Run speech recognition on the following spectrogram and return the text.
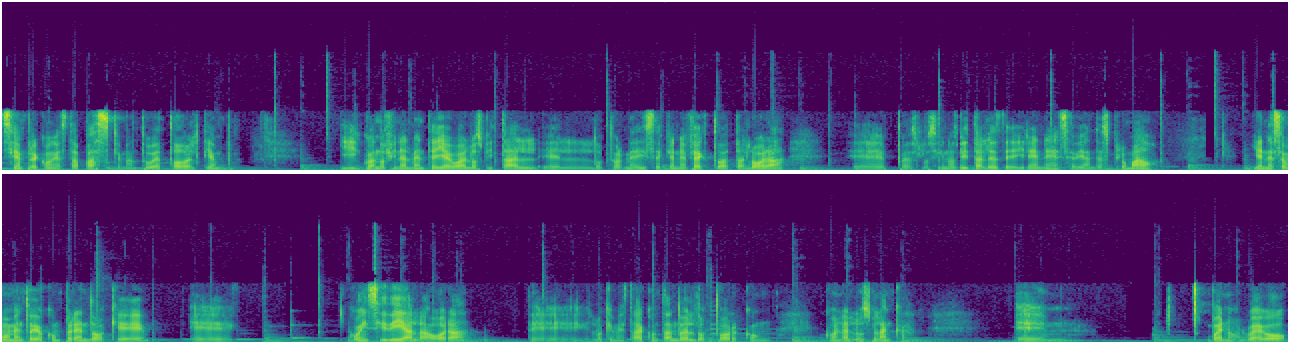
siempre con esta paz que mantuve todo el tiempo. Y cuando finalmente llego al hospital, el doctor me dice que en efecto a tal hora, eh, pues los signos vitales de Irene se habían desplomado. Y en ese momento yo comprendo que eh, coincidía la hora de lo que me estaba contando el doctor con, con la luz blanca. Em, bueno, luego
